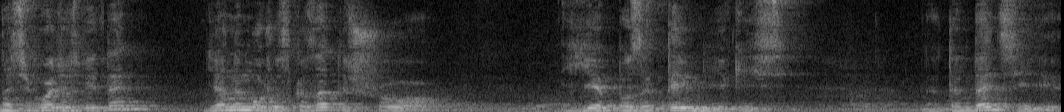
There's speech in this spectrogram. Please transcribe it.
на сьогоднішній день, Я не можу сказати, що є позитивні якісь е, тенденції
